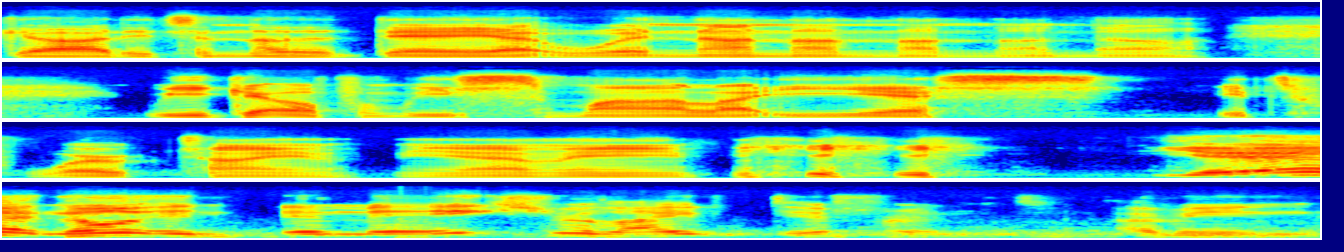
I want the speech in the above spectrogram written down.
God, it's another day at work. No, no, no, no, no. We get up and we smile like, yes, it's work time. You know what I mean? Yeah, no, it, it makes your life different. I mean,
